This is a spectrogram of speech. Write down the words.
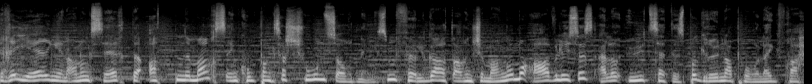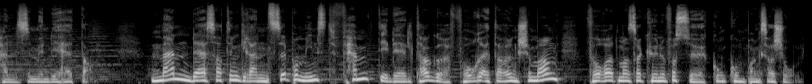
Regjeringen annonserte 18.3 en kompensasjonsordning som følge av at arrangementer må avlyses eller utsettes pga. pålegg fra helsemyndighetene. Men det er satt en grense på minst 50 deltakere for et arrangement for at man skal kunne få søke om kompensasjon.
